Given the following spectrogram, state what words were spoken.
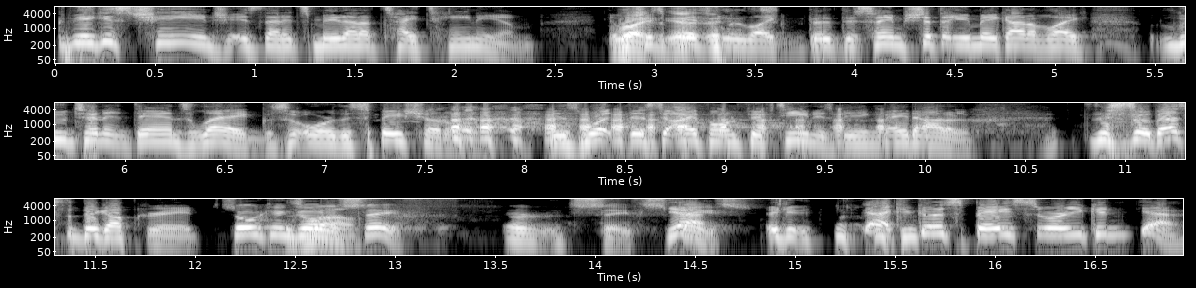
biggest change is that it's made out of titanium which Right, is basically it's- like the, the same shit that you make out of like lieutenant dan's legs or the space shuttle is what this iphone 15 is being made out of This- so that's the big upgrade So it can go well. to safe or it's safe yeah space. it can, yeah it can go to space or you can yeah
